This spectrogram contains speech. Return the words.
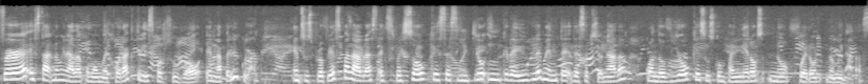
Ferrer está nominada como Mejor Actriz por su rol en la película. En sus propias palabras, expresó que se sintió increíblemente decepcionada cuando vio que sus compañeros no fueron nominadas.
